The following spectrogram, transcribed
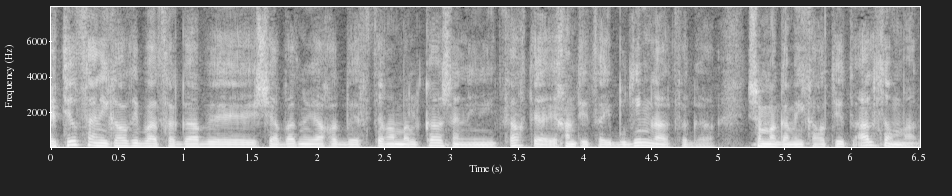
את תרצה אני הכרתי בהצגה. שעבדנו יחד באסתר המלכה, שאני ניצחתי, הכנתי את העיבודים להצגה, שם גם הכרתי את אלתרמן.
